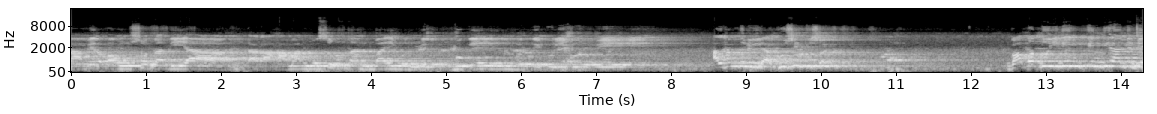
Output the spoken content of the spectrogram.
লাভের অংশটা দিয়া তারা আমার মুসলমান ভাই বোনদের বুকের মধ্যে গুলি করবে। আলহামদুলিল্লাহ খুশির বিষয় গত দুই দিন, তিন দিন আগে যে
